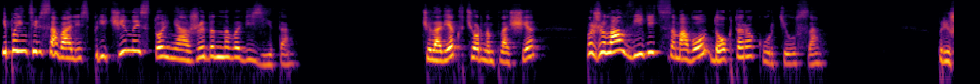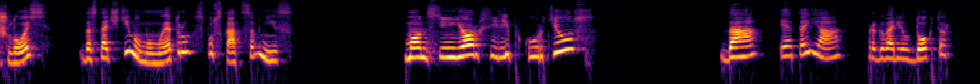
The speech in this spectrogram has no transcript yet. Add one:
и поинтересовались причиной столь неожиданного визита. Человек в черном плаще пожелал видеть самого доктора Куртиуса. Пришлось досточтимому мэтру спускаться вниз. «Монсеньор Филипп Куртиус?» «Да, это я», – проговорил доктор,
